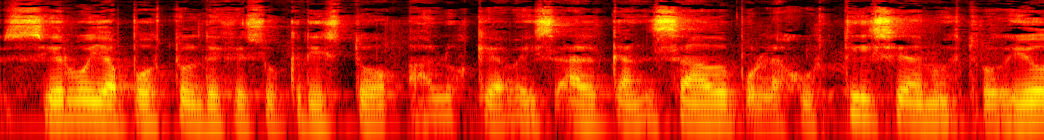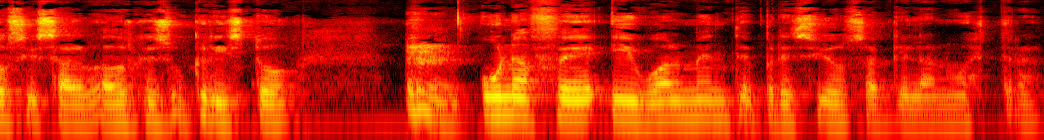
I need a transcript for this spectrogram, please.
siervo y apóstol de Jesucristo, a los que habéis alcanzado por la justicia de nuestro Dios y Salvador Jesucristo, una fe igualmente preciosa que la nuestra.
